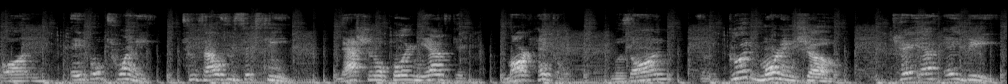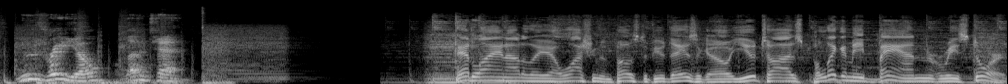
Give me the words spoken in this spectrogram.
On April 20, 2016, National Polygamy Advocate Mark Henkel was on the Good Morning Show, KFAB News Radio 1110. Headline out of the uh, Washington Post a few days ago Utah's polygamy ban restored.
